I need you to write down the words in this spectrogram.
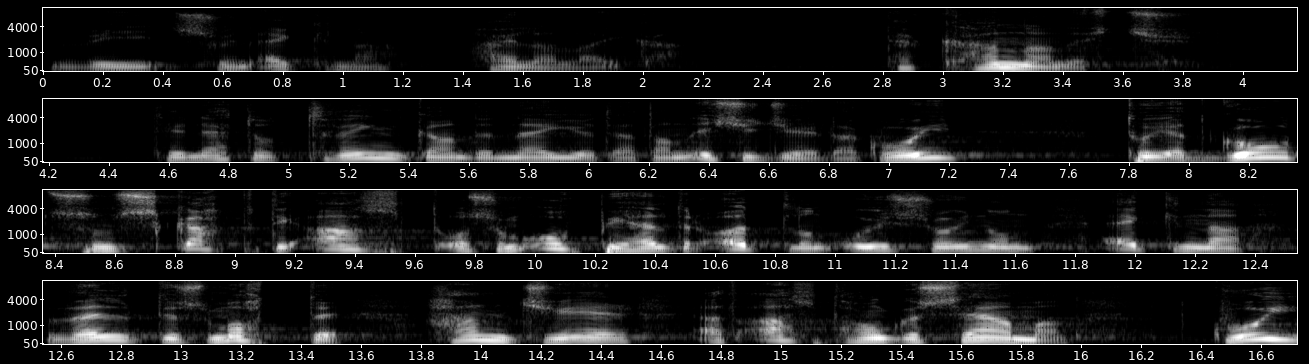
vi sin egna heilaleika. Det kan han ikkje. Det er nettopp tvingande neiut at han ikkje gjer det. Kvoi? Tog at god som skapte alt og som oppihelder ödlun og i søgnon egna veldes måtte, han gjer at alt hongur saman. Kvoi?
